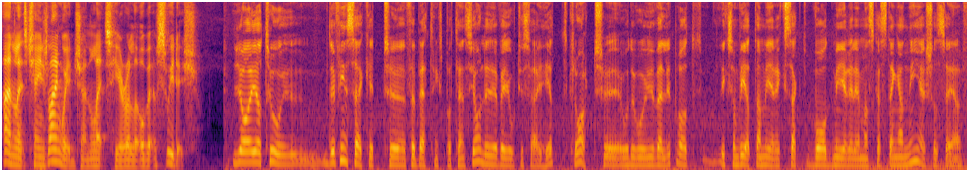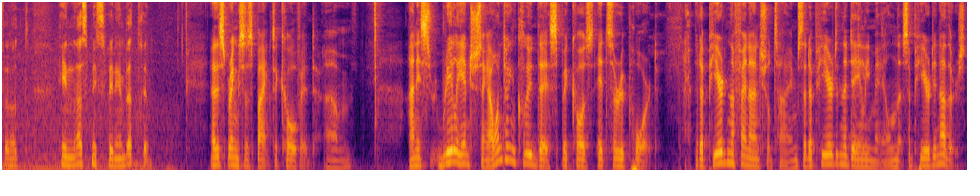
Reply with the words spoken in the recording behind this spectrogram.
and let's change language and let's hear a little bit of Swedish. Ja, jag tror det finns säkert eh, förbättringspotential i det vi har gjort i Sverige, helt klart. Eh, och det vore ju väldigt bra att liksom veta mer exakt vad mer är det man ska stänga ner så att säga för att hindra smittspridningen bättre. Now this brings us back to COVID. Um, and it's really interesting. I want to include this because it's a report that appeared in the Financial Times, that appeared in the Daily Mail, and that's appeared in others.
